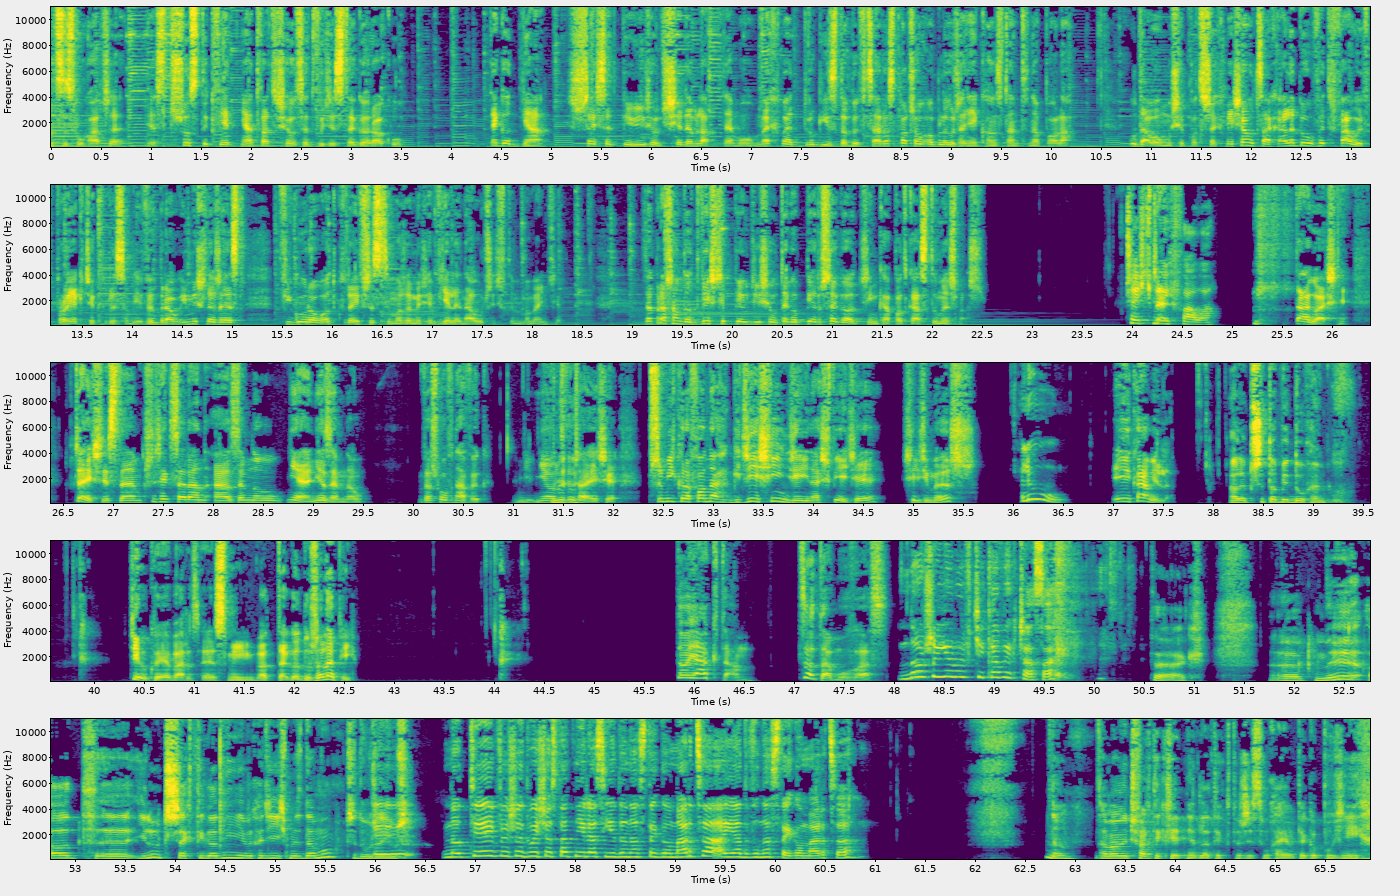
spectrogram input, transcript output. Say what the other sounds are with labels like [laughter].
Drodzy słuchacze, jest 6 kwietnia 2020 roku. Tego dnia, 657 lat temu, Mehmed II zdobywca rozpoczął oblężenie Konstantynopola. Udało mu się po trzech miesiącach, ale był wytrwały w projekcie, który sobie wybrał i myślę, że jest figurą, od której wszyscy możemy się wiele nauczyć w tym momencie. Zapraszam do 251 odcinka podcastu Myszmasz. Cześć, mój chwała. Tak właśnie. Cześć, jestem Krzysiek Saran, a ze mną, nie, nie ze mną, weszło w nawyk, nie, nie odzwyczaję się. Przy mikrofonach gdzieś indziej na świecie siedzi mysz Lu. i Kamil. Ale przy tobie duchem. Dziękuję bardzo, jest mi od tego dużo lepiej. To jak tam? Co tam u was? No, żyjemy w ciekawych czasach. Tak. E, My od e, ilu? Trzech tygodni nie wychodziliśmy z domu? Czy dłużej już? No, ty wyszedłeś ostatni raz 11 marca, a ja 12 marca. No, a mamy 4 kwietnia dla tych, którzy słuchają tego później.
